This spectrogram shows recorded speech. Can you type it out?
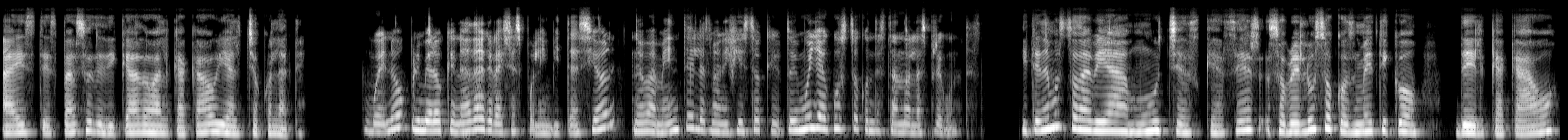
a este espacio dedicado al cacao y al chocolate. Bueno, primero que nada, gracias por la invitación. Nuevamente les manifiesto que estoy muy a gusto contestando las preguntas. Y tenemos todavía muchas que hacer sobre el uso cosmético del cacao.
